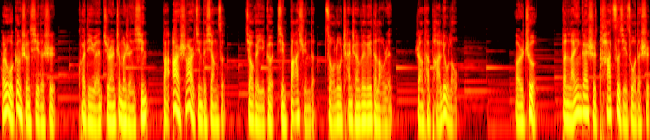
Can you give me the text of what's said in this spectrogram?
而我更生气的是，快递员居然这么忍心把二十二斤的箱子交给一个近八旬的走路颤颤巍巍的老人，让他爬六楼。而这本来应该是他自己做的事。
